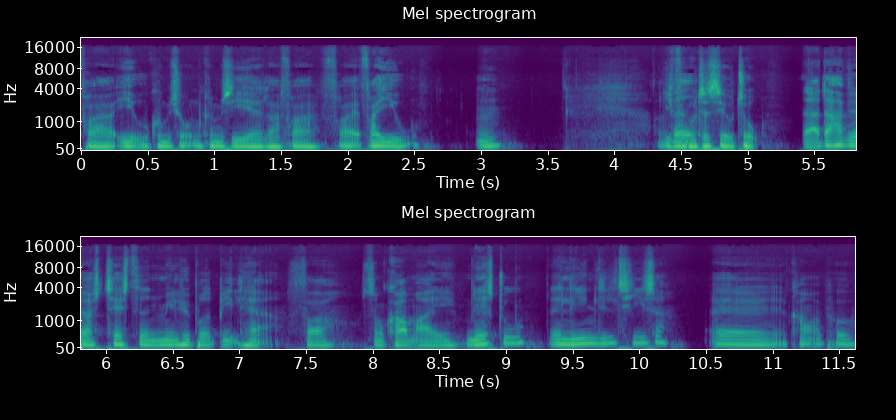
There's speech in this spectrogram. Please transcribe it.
fra EU-kommissionen, kan man sige, eller fra, fra, fra EU, mm. i forhold til CO2. Ja, der har vi også testet en mildhybridbil her, for, som kommer i næste uge. Det er lige en lille teaser. Øh, kommer på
